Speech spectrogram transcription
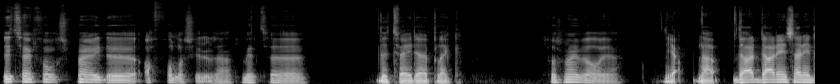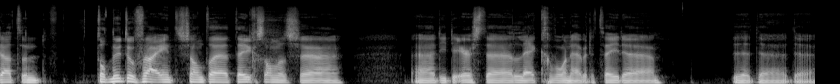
dit zijn volgens mij de afvallers inderdaad. Met, eh, de tweede plek. volgens mij wel, ja. Ja, nou, daar, daarin zijn inderdaad een, tot nu toe vrij interessante tegenstanders eh, eh, die de eerste leg gewonnen hebben. De tweede, de, de, de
